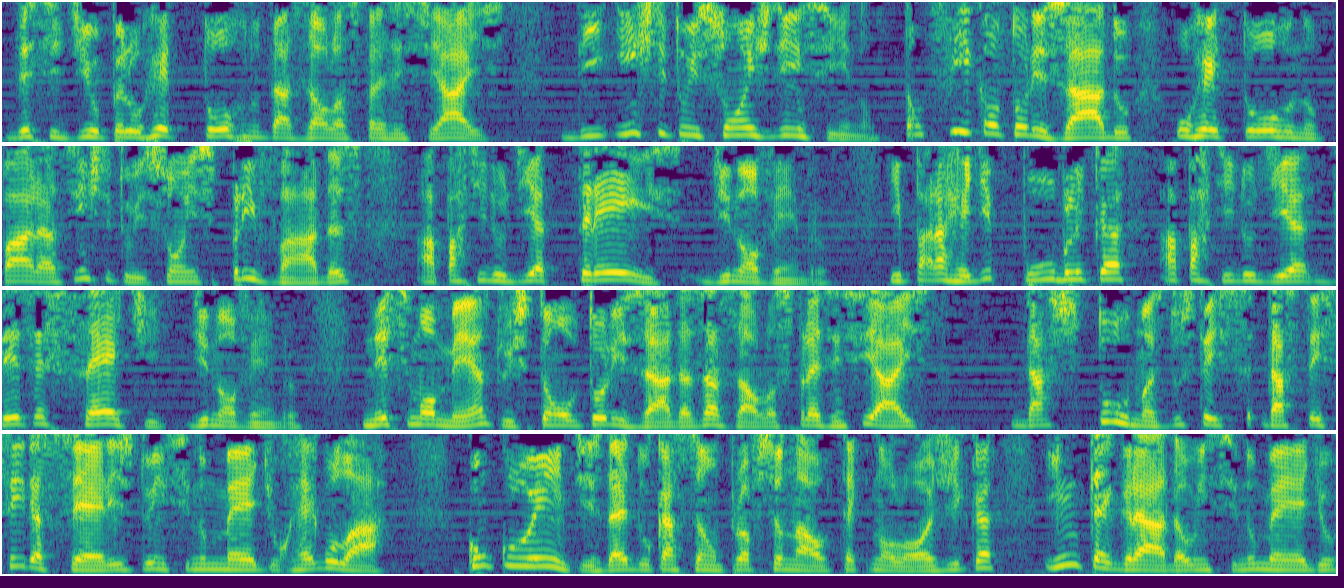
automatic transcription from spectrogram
decidiu pelo retorno das aulas presenciais de instituições de ensino. Então fica autorizado o retorno para as instituições privadas a partir do dia 3 de novembro e para a rede pública a partir do dia 17 de novembro. Nesse momento estão autorizadas as aulas presenciais das turmas das terceiras séries do ensino médio regular, concluintes da educação profissional tecnológica integrada ao ensino médio,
